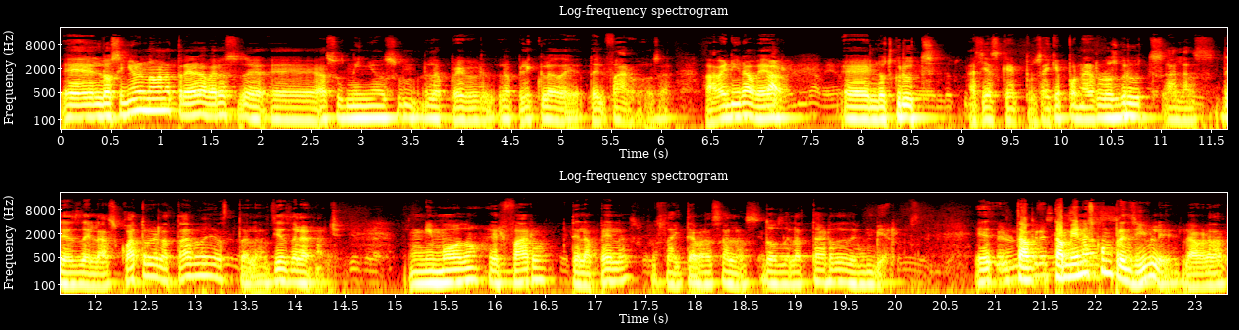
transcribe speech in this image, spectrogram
eh, los señores no van a traer a ver eh, eh, a sus niños la, la película de, del faro. O sea, va a venir a ver los Groots. Así es que, pues, hay que poner los Groots a las, desde las 4 de la tarde hasta las 10 de la noche. Ni modo, el faro, te la pelas, pues ahí te vas a las 2 de la tarde de un viernes. Eh, también es comprensible, la verdad.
